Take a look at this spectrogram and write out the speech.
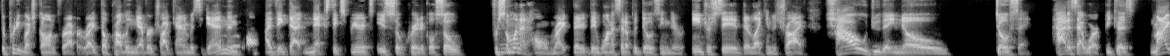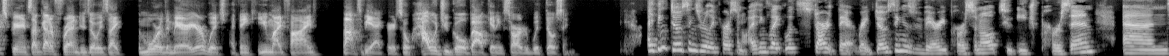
they're pretty much gone forever, right? They'll probably never try cannabis again. And I think that next experience is so critical. So for mm-hmm. someone at home, right? They, they want to set up the dosing. They're interested. They're liking to try. How do they know dosing? How does that work? Because in my experience, I've got a friend who's always like, the more the merrier, which I think you might find not to be accurate. So how would you go about getting started with dosing? I think dosing is really personal. I think like let's start there, right? Dosing is very personal to each person and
